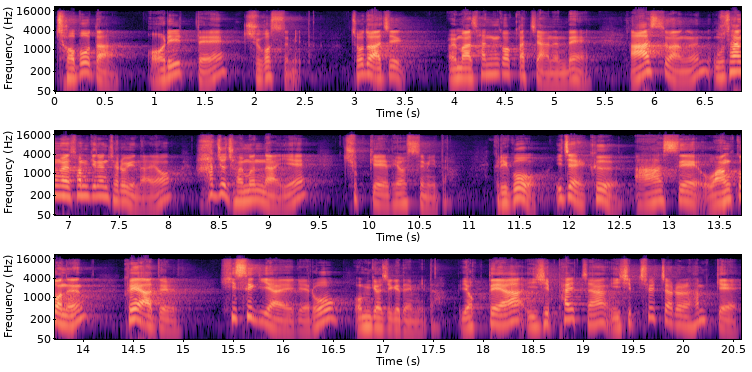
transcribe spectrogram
저보다 어릴 때 죽었습니다. 저도 아직 얼마 산 것 같지 않은데 아하스 왕은 우상을 섬기는 죄로 인하여 아주 젊은 나이에 죽게 되었습니다. 그리고 이제 그 아하스의 왕권은 그의 아들 히스기야에게로 옮겨지게 됩니다. 역대하 28장 27절을 함께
